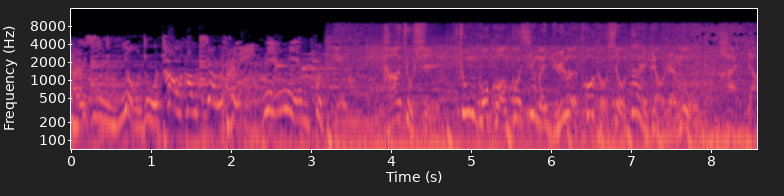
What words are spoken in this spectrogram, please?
而心，犹如滔滔江水绵绵不绝。他就是中国广播新闻娱乐脱口秀代表人物海洋，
